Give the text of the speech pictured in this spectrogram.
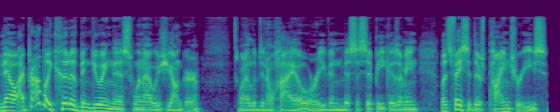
now, I probably could have been doing this when I was younger, when I lived in Ohio or even Mississippi, because I mean, let's face it, there's pine trees,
